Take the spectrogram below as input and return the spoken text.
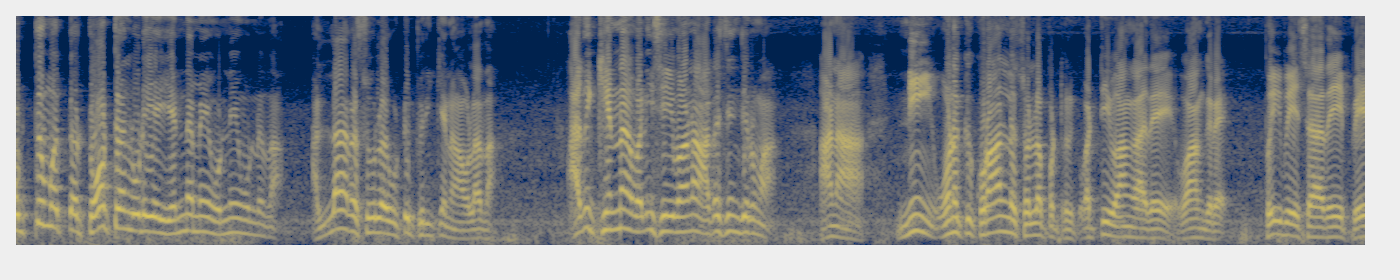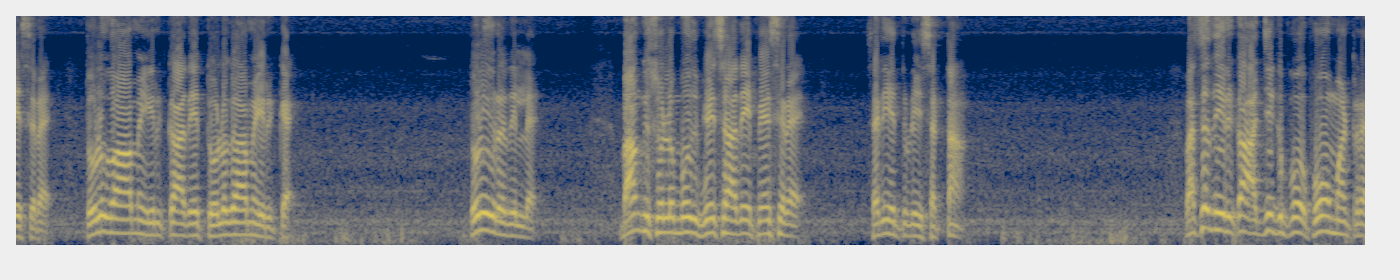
ஒட்டுமொத்த டோட்டலுடைய எண்ணமே ஒன்றே ஒன்று தான் அல்லா ரசூலை விட்டு பிரிக்கணும் அவ்வளோதான் அதுக்கு என்ன வழி செய்வானோ அதை செஞ்சிருவான். ஆனால் நீ உனக்கு குரானில் சொல்லப்பட்டிருக்கு வட்டி வாங்காதே வாங்குற. பொய் பேசாதே பேசுகிற தொழுகாமல் இருக்காதே தொழுகாமல் இருக்க. தொழுகிறதில்லை. பாங்கு சொல்லும்போது பேசாதே பேசுகிற சரியத்துடைய சட்டம். வசதி இருக்கா அஜிக்கு போ போக மாட்டுற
